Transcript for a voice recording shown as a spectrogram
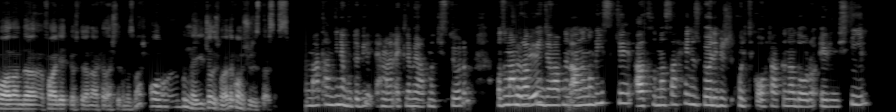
o alanda faaliyet gösteren arkadaşlarımız var. O bununla ilgili çalışmalarda konuşuruz isterseniz. Meltem yine burada bir hemen ekleme yapmak istiyorum. O zaman Tabii. Burak Bey'in cevabından anlamalıyız ki altılı masa henüz böyle bir politika ortaklığına doğru evrilmiş değil.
